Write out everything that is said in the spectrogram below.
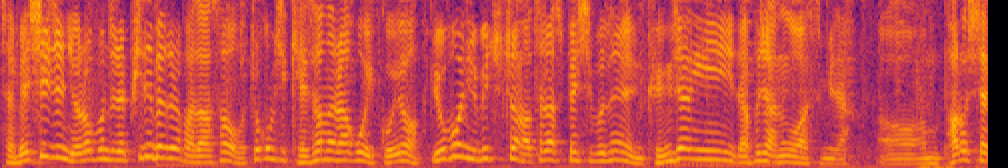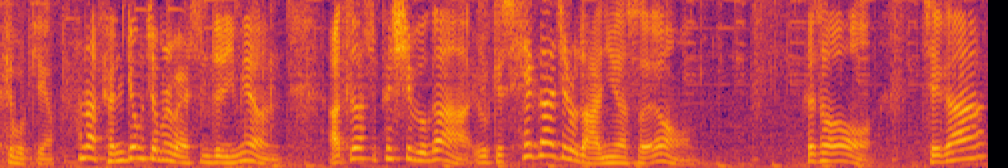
자몇 시즌 여러분들의 피드백을 받아서 조금씩 개선을 하고 있고요. 요번 뉴비 추천 아틀란스 패시브는 굉장히 나쁘지 않은 것 같습니다. 어, 바로 시작해 볼게요. 하나 변경점을 말씀드리면 아틀란스 패시브가 이렇게 세 가지로 나뉘었어요. 그래서 제가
